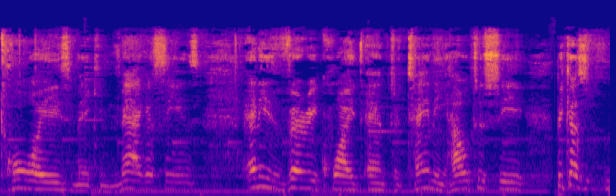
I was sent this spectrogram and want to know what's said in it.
toys, making magazines, and it's very quite entertaining how to see because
